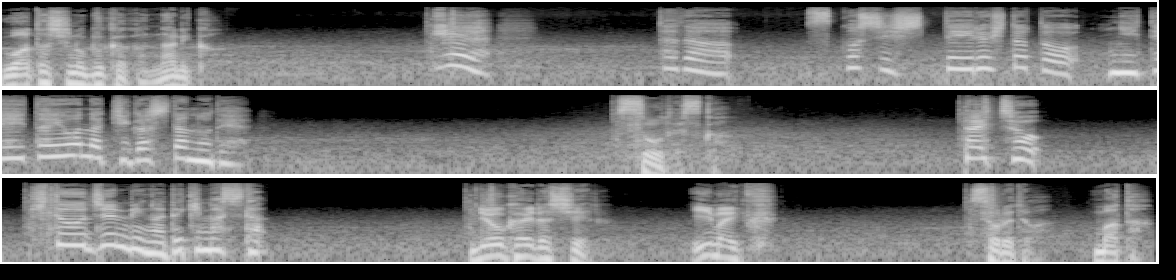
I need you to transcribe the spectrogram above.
私の部下が何か？いえただ少し知っている人と似ていたような気がしたので。そうですか。隊長祈祷準備ができました。了解だシエル。今行く。それではまた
